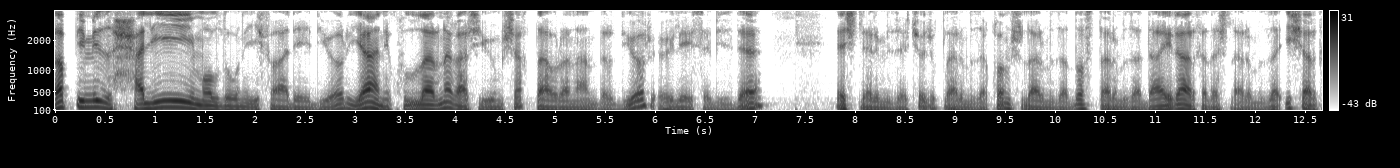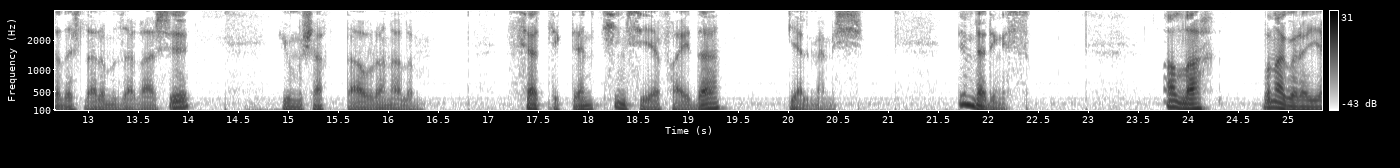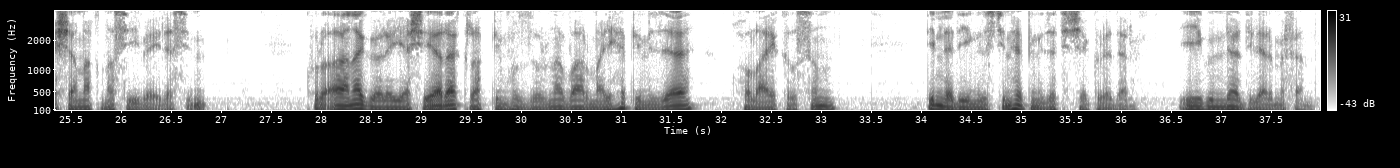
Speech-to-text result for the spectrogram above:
Rabbimiz halim olduğunu ifade ediyor. Yani kullarına karşı yumuşak davranandır diyor. Öyleyse biz de eşlerimize, çocuklarımıza, komşularımıza, dostlarımıza, daire arkadaşlarımıza, iş arkadaşlarımıza karşı yumuşak davranalım. Sertlikten kimseye fayda gelmemiş. Dinlediniz. Allah buna göre yaşamak nasip eylesin. Kur'an'a göre yaşayarak Rabbim huzuruna varmayı hepimize kolay kılsın. Dinlediğiniz için hepinize teşekkür ederim. İyi günler dilerim efendim.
